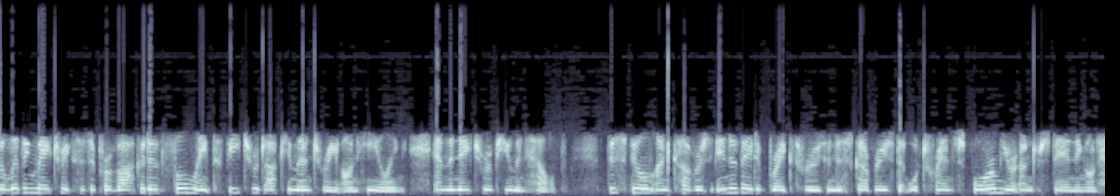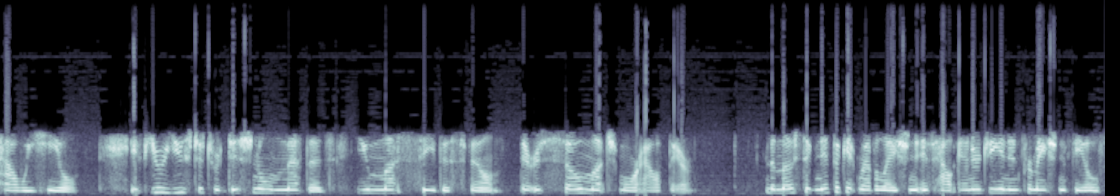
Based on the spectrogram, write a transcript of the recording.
The Living Matrix is a provocative, full length feature documentary on healing and the nature of human health. This film uncovers innovative breakthroughs and discoveries that will transform your understanding on how we heal. If you're used to traditional methods, you must see this film. There is so much more out there. The most significant revelation is how energy and information fields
